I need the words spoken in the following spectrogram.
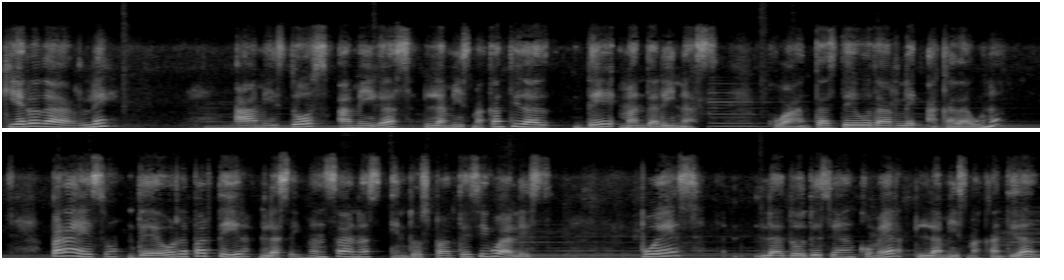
Quiero darle a mis dos amigas la misma cantidad de mandarinas. ¿Cuántas debo darle a cada una? Para eso debo repartir las seis manzanas en dos partes iguales, pues las dos desean comer la misma cantidad.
